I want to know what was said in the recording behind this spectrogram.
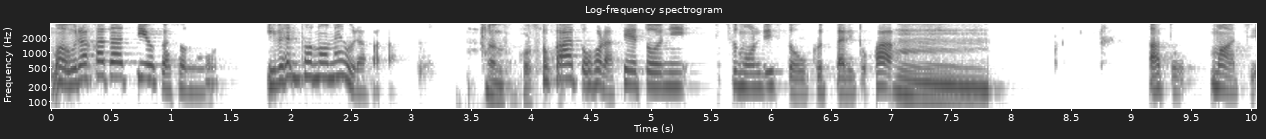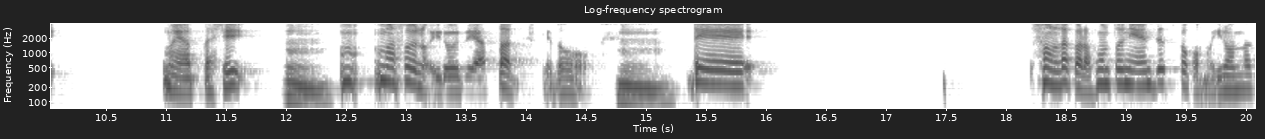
まあ裏方っていうかそのイベントのね裏方。なんとかそとかあとほら政党に質問リストを送ったりとか、うん。あとマーチもやったしうん。うんまあそういうのいろいろやったんですけどうん。でそのだから本当に演説とかもいろんな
